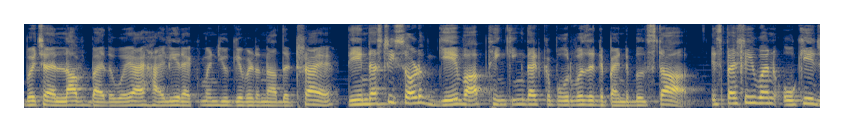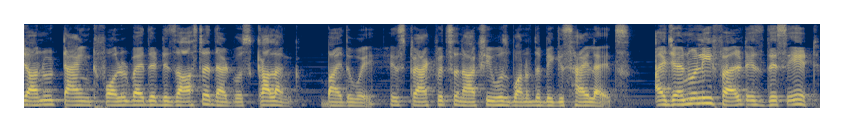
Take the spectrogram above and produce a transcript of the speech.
which I loved by the way. I highly recommend you give it another try. The industry sort of gave up thinking that Kapur was a dependable star, especially when OK Janu tanked, followed by the disaster that was Kalank. By the way, his track with Sonakshi was one of the biggest highlights. I genuinely felt, is this it?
